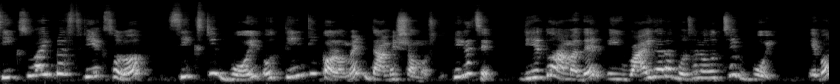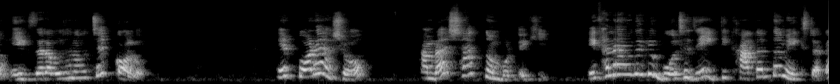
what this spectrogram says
six y plus three x হলো সিক্সটি বই ও তিনটি কলমের দামের সমষ্টি, ঠিক আছে? যেহেতু আমাদের এই ওয়াই দ্বারা বোঝানো হচ্ছে বই। এবং এক্স দ্বারা বোঝানো হচ্ছে কলম। এরপরে আসো, আমরা সাত নম্বর দেখি। এখানে আমাদেরকে বলছে যে একটি খাতার দাম এক্স টাকা,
